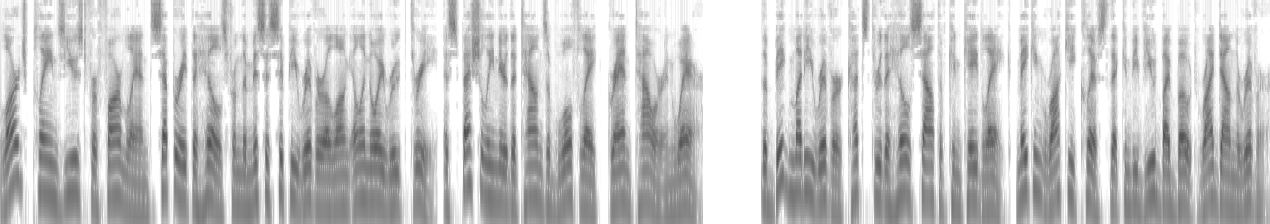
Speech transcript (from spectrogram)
Large plains used for farmland separate the hills from the Mississippi River along Illinois Route 3, especially near the towns of Wolf Lake, Grand Tower and Ware. The Big Muddy River cuts through the hills south of Kincaid Lake, making rocky cliffs that can be viewed by boat ride down the river.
